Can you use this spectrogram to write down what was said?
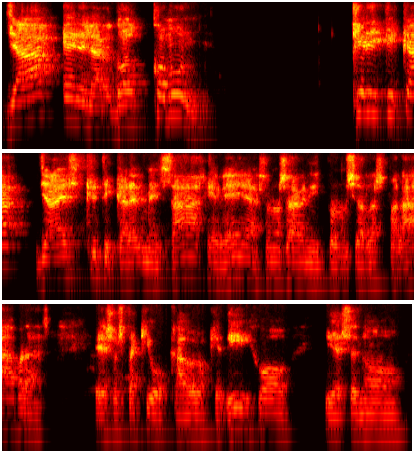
ya en el argot común, crítica ya es criticar el mensaje, vea, eso no sabe ni pronunciar las palabras, eso está equivocado lo que dijo, y eso no,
